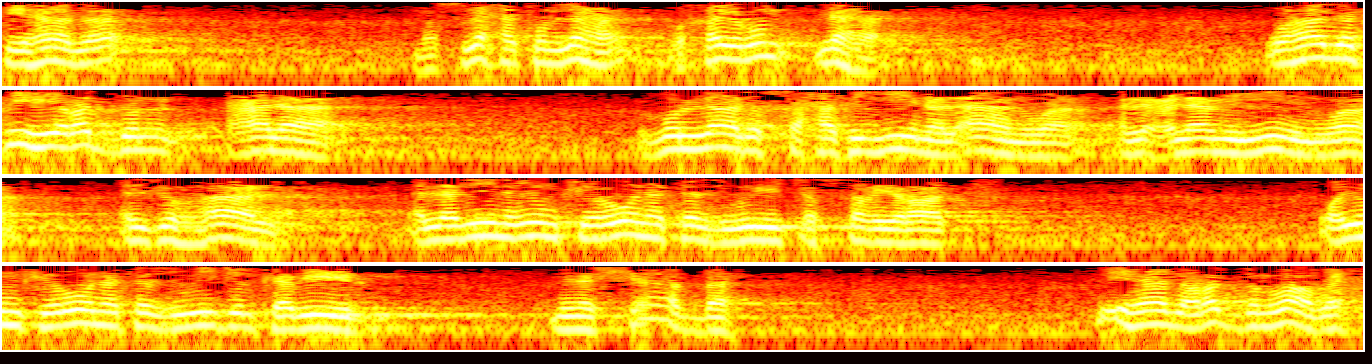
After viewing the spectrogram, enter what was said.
في هذا مصلحة لها وخير لها. وهذا فيه رد على ظلال الصحفيين الآن والإعلاميين والجهال الذين ينكرون تزويج الصغيرات وينكرون تزويج الكبير من الشابة. في هذا رد واضح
